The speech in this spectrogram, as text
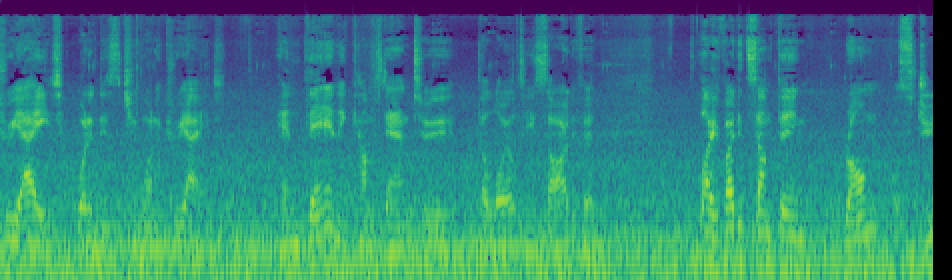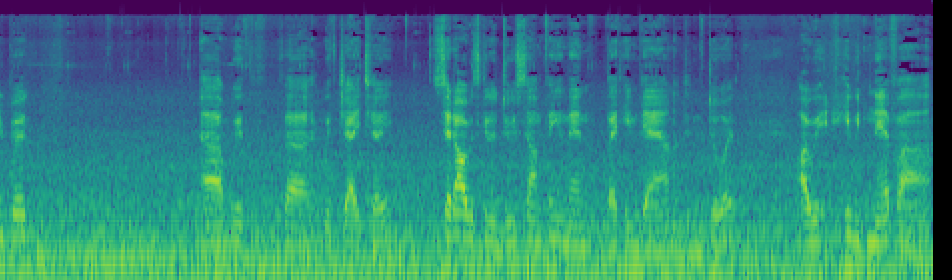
create what it is that you want to create. And then it comes down to the loyalty side of it. Like if I did something wrong or stupid uh, with uh, with JT, said I was going to do something and then let him down and didn't do it, I w- he would never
